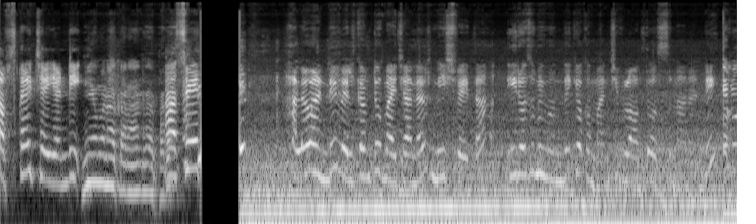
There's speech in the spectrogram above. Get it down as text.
సబ్స్క్రైబ్ చేయండి. శ్వేత హలో అండి వెల్కమ్ టు మై ఛానల్ మీ శ్వేత. ఈరోజు మీ ముందుకి ఒక మంచి బ్లాగ్తో వస్తున్నానండి. ఏమో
